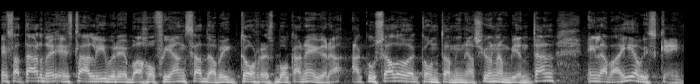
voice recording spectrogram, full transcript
Esta tarde está libre bajo fianza David Torres Bocanegra, acusado de contaminación ambiental en la Bahía Biscayne.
